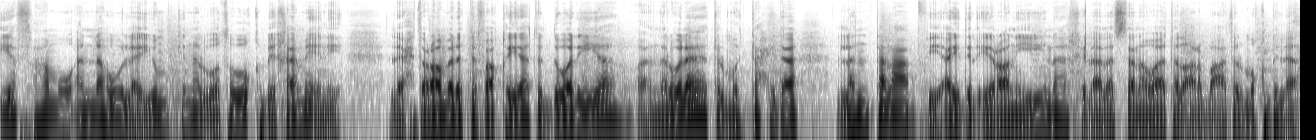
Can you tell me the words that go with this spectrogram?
يفهم أنه لا يمكن الوثوق بخامئني لاحترام الاتفاقيات الدولية وأن الولايات المتحدة لن تلعب في أيدي الإيرانيين خلال السنوات الأربعة المقبلة.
